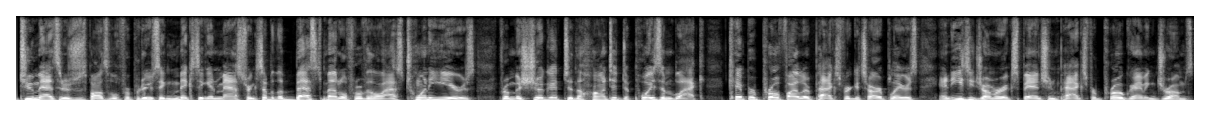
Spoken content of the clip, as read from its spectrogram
Tue Madsen is responsible for producing, mixing, and mastering some of the best metal for over the last 20 years. From Meshuggah to The Haunted to Poison Black, Kemper Profiler packs for guitar players, and EZdrummer expansion packs for programming drums.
